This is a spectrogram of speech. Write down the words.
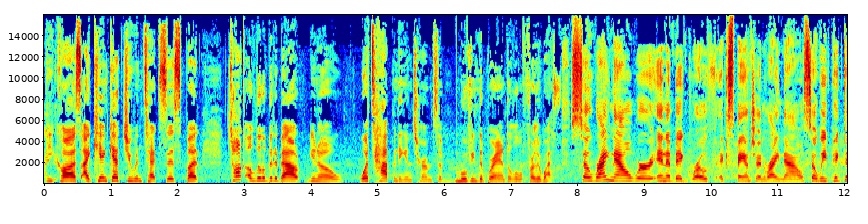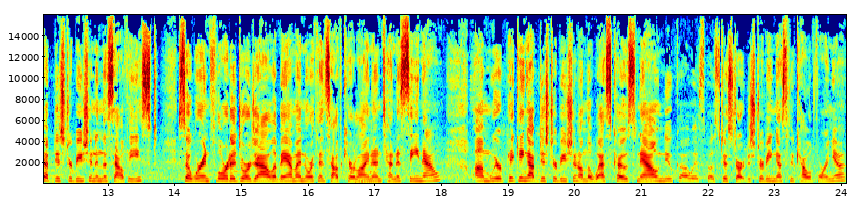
because I can't get you in Texas, but talk a little bit about, you know, what's happening in terms of moving the brand a little further west? So, right now, we're in a big growth expansion right now. So, we picked up distribution in the southeast. So, we're in Florida, Georgia, Alabama, North and South Carolina, and Tennessee now. Um, we're picking up distribution on the west coast now. Nuco is supposed to start distributing us through California.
